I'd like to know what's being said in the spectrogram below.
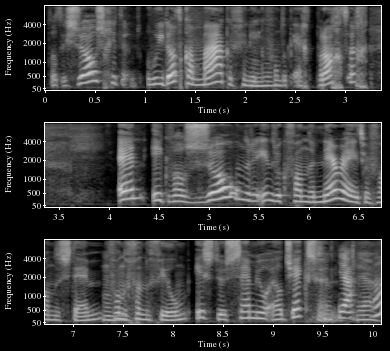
Dat is zo schitterend. Hoe je dat kan maken, vind ik, Mhm. vond ik echt prachtig. En ik was zo onder de indruk van de narrator van de stem van, de, van de film. Is dus Samuel L. Jackson. Ja. Ja.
